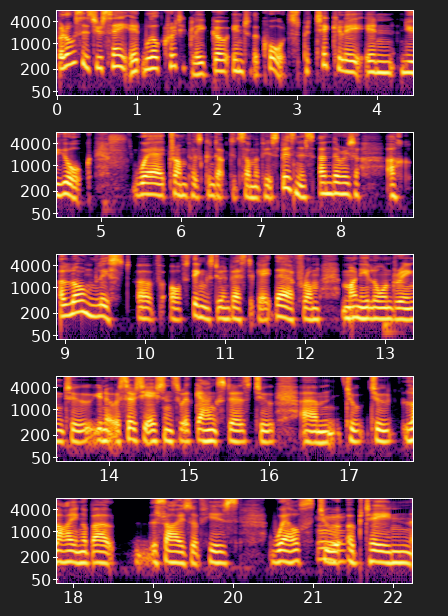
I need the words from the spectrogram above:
But also, as you say, it will critically go into the courts, particularly in New York where Trump has conducted some of his business. And there is a, a, a, long list of, of things to investigate there, from money laundering to you know associations with gangsters to um, to to lying about the size of his wealth to mm. obtain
